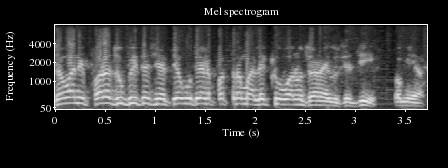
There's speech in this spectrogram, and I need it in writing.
જવાની ફરજ ઊભી થશે તેવું તેને પત્રમાં લખ્યું હોવાનું જણાવ્યું છે. જી સોમિયા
